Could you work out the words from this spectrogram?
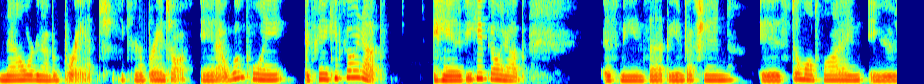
now we're gonna have a branch. Like you're gonna branch off, and at one point it's gonna keep going up. And if you keep going up, this means that the infection is still multiplying, and you're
